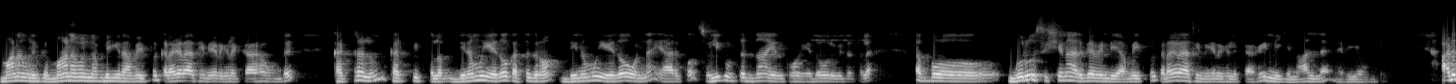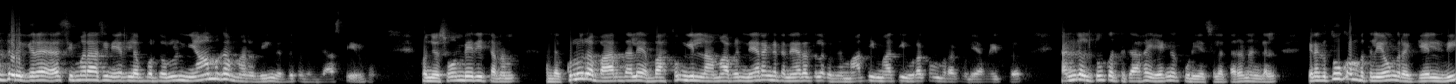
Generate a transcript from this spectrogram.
மாணவனுக்கு மாணவன் அப்படிங்கிற அமைப்பு கடகராசி நேர்களுக்காக உண்டு. கற்றலும் கற்பித்தலும் தினமும் ஏதோ கத்துக்கிறோம். தினமும் ஏதோ ஒண்ணு யாருக்கோ சொல்லி கொடுத்துட்டு தான் இருக்கோம் ஏதோ ஒரு விதத்துல. அப்போ குரு சிஷ்யனா இருக்க வேண்டிய அமைப்பு கடகராசி நேர்களுக்காக இன்னைக்கு நாள்ல நிறைய உண்டு. அடுத்து இருக்கிற சிம்மராசி நேர்களை பொறுத்தவரை ஞாபக மருதிங்கிறது கொஞ்சம் ஜாஸ்தி இருக்கும். கொஞ்சம் சோம்பேறித்தனம் அந்த குளிரை பார்த்தாலே அப்பா தூங்கிடலாமா? அப்படின்னு நேரங்கட்ட நேரத்துல கொஞ்சம் மாத்தி மாத்தி உறக்கம் வரக்கூடிய அமைப்பு கண்கள் தூக்கத்துக்காக இயங்கக்கூடிய சில தருணங்கள். எனக்கு தூக்கம் பத்திலையோங்கிற கேள்வி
